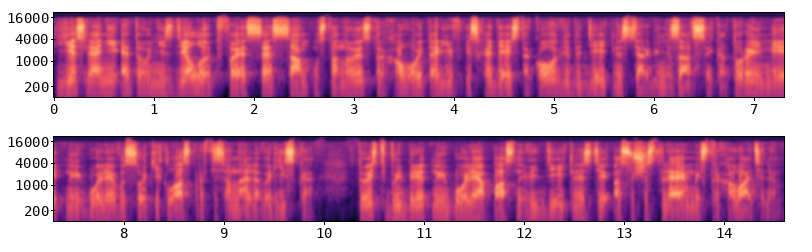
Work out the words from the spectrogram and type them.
Если они этого не сделают, ФСС сам установит страховой тариф, исходя из такого вида деятельности организации, который имеет наиболее высокий класс профессионального риска – то есть выберет наиболее опасный вид деятельности, осуществляемый страхователем.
